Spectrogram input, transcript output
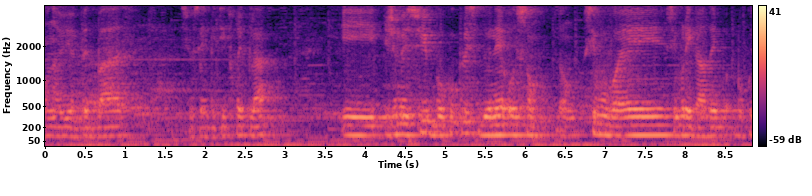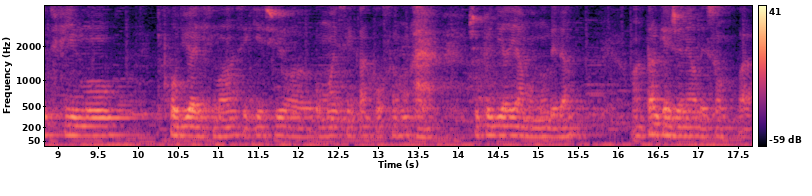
on a eu un peu de base sur ces petits trucs-là. Et je me suis beaucoup plus donné au son. Donc, si vous voyez, si vous regardez beaucoup de films produits à l'ISMA, c'est qui est sur euh, au moins 50%, je peux dire, il y a mon nom dedans, en tant qu'ingénieur de son. Voilà.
